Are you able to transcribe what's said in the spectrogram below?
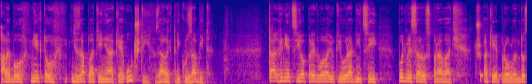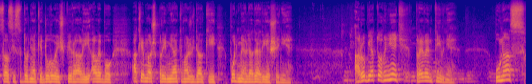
Alebo niekto nezaplatí nejaké účty za elektriku, za byt. Tak hneď si ho predvolajú tí úradníci, poďme sa rozprávať, čo, aký je problém, dostal si sa do nejakej dlhovej špirály, alebo aké máš príjmy, aké máš výdavky, poďme hľadať riešenie. A robia to hneď, preventívne. U nás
